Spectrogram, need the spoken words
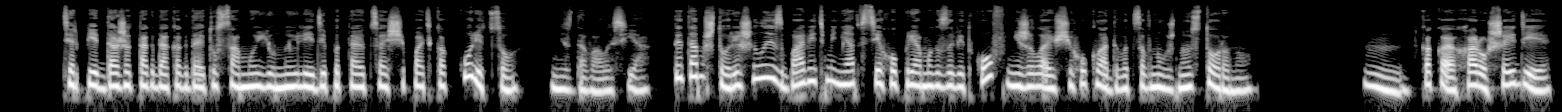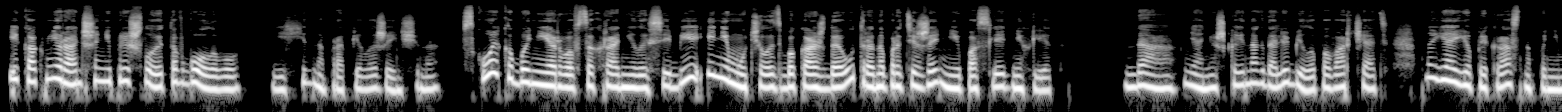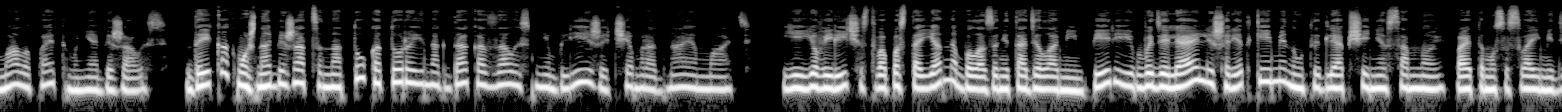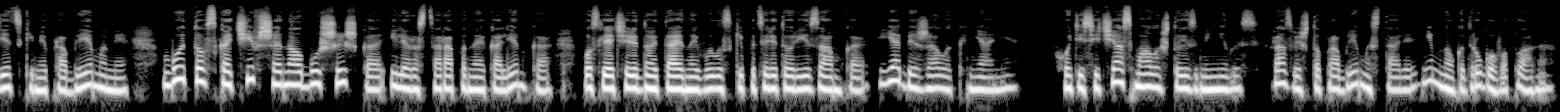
Терпеть даже тогда, когда эту самую юную леди пытаются ощипать как курицу, не сдавалась я. Ты там что, решила избавить меня от всех упрямых завитков, не желающих укладываться в нужную сторону? Хм, какая хорошая идея. И как мне раньше не пришло это в голову ехидно пропела женщина. Сколько бы нервов сохранила себе и не мучилась бы каждое утро на протяжении последних лет. Да, нянюшка иногда любила поворчать, но я ее прекрасно понимала, поэтому не обижалась. Да и как можно обижаться на ту, которая иногда казалась мне ближе, чем родная мать? Ее Величество постоянно была занята делами империи, выделяя лишь редкие минуты для общения со мной, поэтому со своими детскими проблемами, будь то вскочившая на лбу шишка или расцарапанная коленка, после очередной тайной вылазки по территории замка, я бежала к няне. Хоть и сейчас мало что изменилось, разве что проблемы стали немного другого плана.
